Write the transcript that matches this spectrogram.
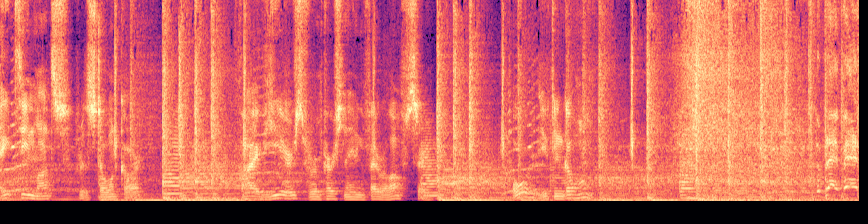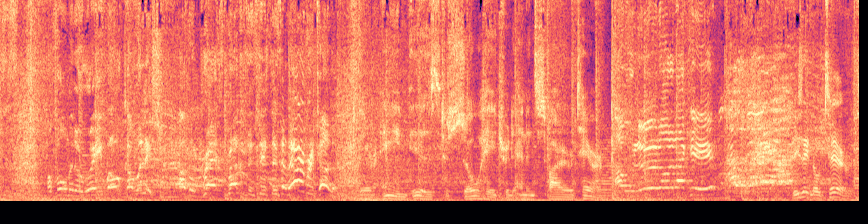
18 months for the stolen car, five years for impersonating a federal officer, or you can go home. The Black Panthers are forming a rainbow coalition of oppressed brothers and sisters of every color. Their aim is to sow hatred and inspire terror. I will learn all that I can. These ain't no terrorists.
